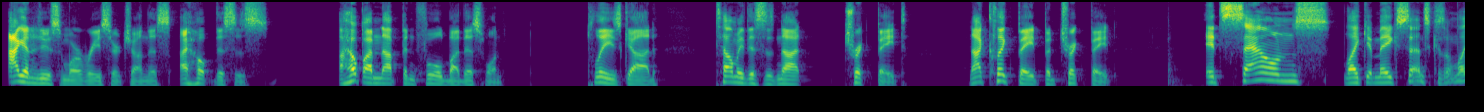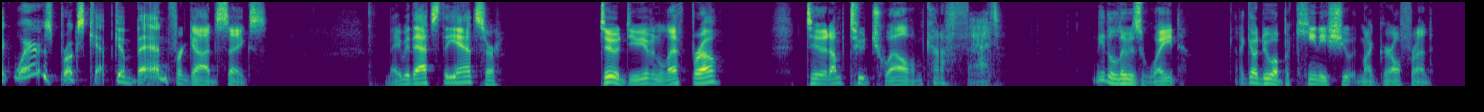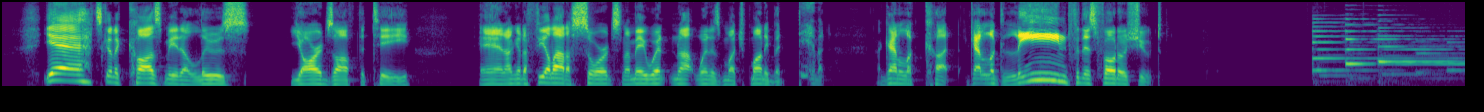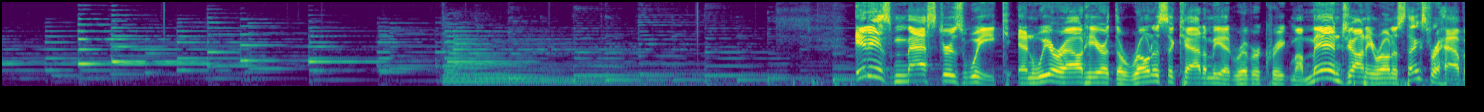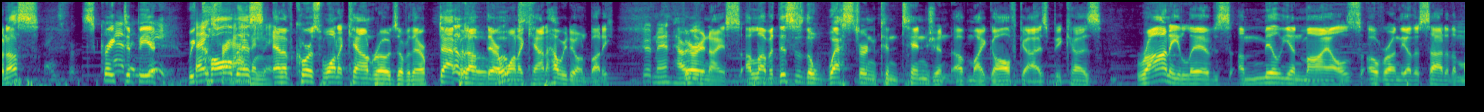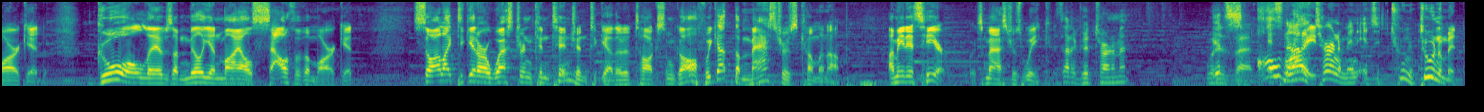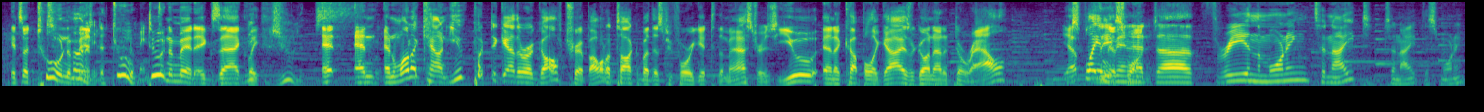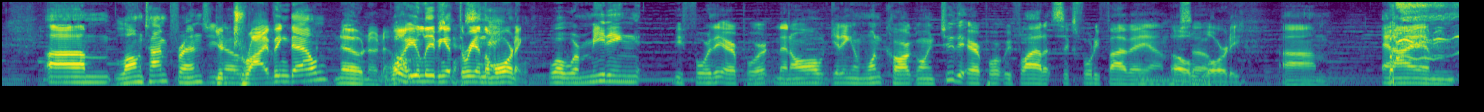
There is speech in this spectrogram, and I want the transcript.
I got to do some more research on this. I hope this is. I hope I'm not been fooled by this one. Please, God, tell me this is not trick bait, not clickbait, but trick bait it sounds like it makes sense because I'm like, where is Brooks Koepka been, for God's sakes? Maybe that's the answer. Dude, do you even lift, bro? Dude, I'm 212. I'm kind of fat. I need to lose weight. Got to go do a bikini shoot with my girlfriend. Yeah, it's to cause me to lose yards off the tee, and I'm to feel out of sorts, and I may win, not win as much money, but damn it, I got to look cut. I got to look lean for this photo shoot. It is Masters Week, and we are out here at the Ronis Academy at River Creek. My man, Johnny Ronis, thanks for having us. Thanks for it's great to having be me. here. We Thanks call for this, having me. and of course, One Account Rhodes over there. Dap it Hello, up there, One. Account. How we doing, buddy? Good man. How are you? Very you? nice. I love it. This is the Western contingent of my golf guys because Ronnie lives a million miles over on the other side of the market. Ghoul lives a million miles south of the market. So I like to get our Western contingent together to talk some golf. We got the Masters coming up. I mean, it's here. It's Masters Week. Is that a good tournament? What is It's that? all it's not a tournament, it's a tournament. Tournament. It's a tournament. Tournament. Tournament, exactly. Juleps. And, and and one account, you've put together a golf trip. I want to talk about this before we get to the Masters. You and a couple of guys are going out of Doral. Yep, Explain this leaving one. at uh, three in the morning tonight. Tonight, this morning. Um, longtime friends. You You're know. driving down. No, no, no. Why are you leaving at three in the morning? Well, we're meeting before the airport, and then all getting in one car going to the airport. We fly out at 6:45 a.m. Oh so, lordy! Um, and I am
